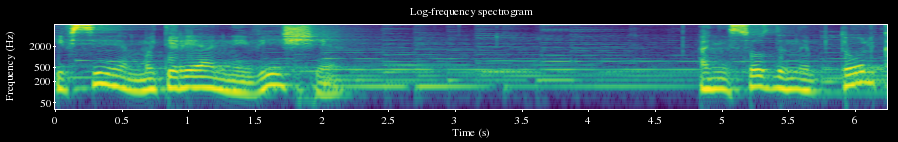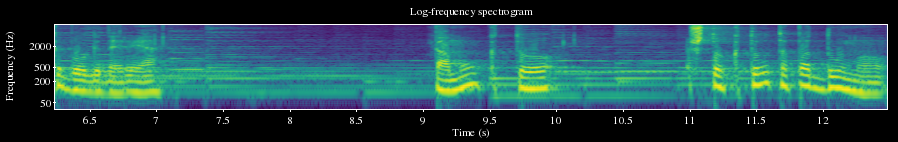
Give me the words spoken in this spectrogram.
И все материальные вещи, они созданы только благодаря тому, кто, что кто-то подумал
